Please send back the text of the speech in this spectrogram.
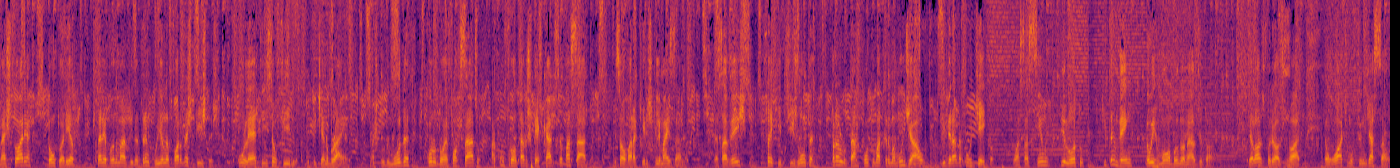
Na história, Dom Toretto está levando uma vida tranquila fora das pistas, com Letty e seu filho, o pequeno Brian. Mas tudo muda quando Dom é forçado a confrontar os pecados de seu passado e salvar aqueles que ele mais ama. Dessa vez, sua equipe se junta para lutar contra uma trama mundial liderada por Jacob, um assassino piloto que também é o irmão abandonado de Dom. Velozes e Furiosos 9 é um ótimo filme de ação,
